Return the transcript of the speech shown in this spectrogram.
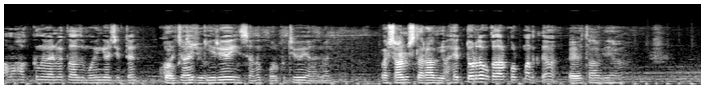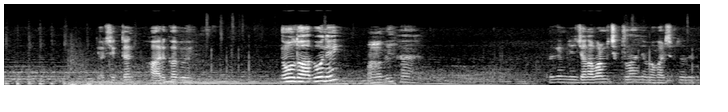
Ama hakkını vermek lazım. Oyun gerçekten Korkutucu. acayip geriyor insanı, korkutuyor yani ben. Başarmışlar abi. Ya Hector'da bu kadar korkmadık değil mi? Evet abi ya. Gerçekten harika bir oyun. Ne oldu abi o ne? Abi He. Bakayım canavar mı çıktı lan acaba karşımıza dedim.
